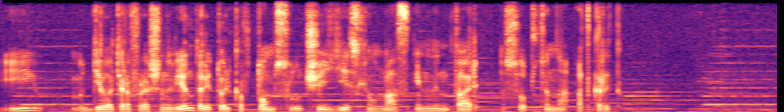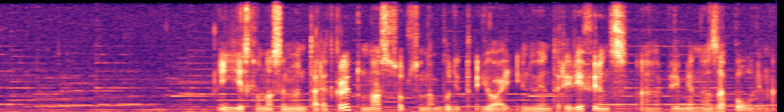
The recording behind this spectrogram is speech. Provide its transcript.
и делать refresh inventory только в том случае, если у нас инвентарь, собственно, открыт. И если у нас инвентарь открыт, у нас, собственно, будет UI Inventory Reference переменная заполнена.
